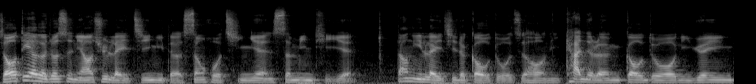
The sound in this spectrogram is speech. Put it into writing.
然后第二个就是你要去累积你的生活经验、生命体验。当你累积的够多之后，你看的人够多，你愿意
